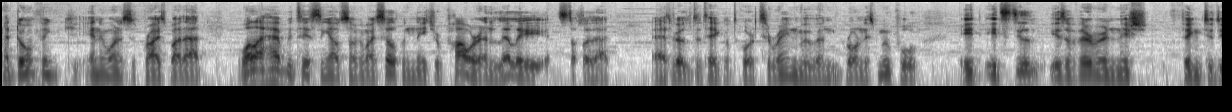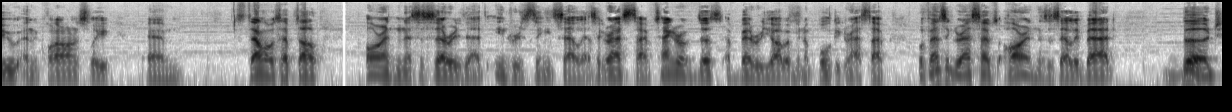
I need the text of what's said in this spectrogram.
I don't think anyone is surprised by that. While I have been testing out something myself in Nature Power and Lele and stuff like that, as well to take of course terrain move and this move pool, it, it still is a very very niche thing to do and quite honestly, um, Sceptile aren't necessarily that interesting sadly as a grass type. Tangrowth does a better job of being a bulky grass type. Offensive grass types aren't necessarily bad, but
